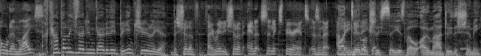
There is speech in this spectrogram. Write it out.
pulled in late. I can't believe they didn't go to their bench earlier. They should have. They really should have. And it's an experience, isn't it? I, you did actually at- see as well Omar do the shimmy.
